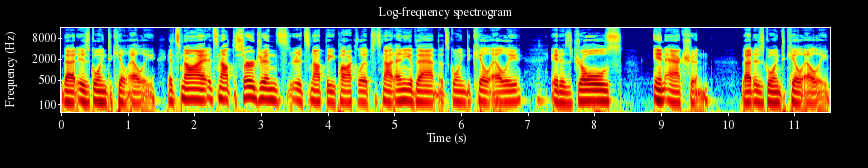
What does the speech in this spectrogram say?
that is going to kill Ellie. It's not it's not the surgeons, it's not the apocalypse, it's not any of that that's going to kill Ellie. It is Joel's inaction that is going to kill Ellie.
